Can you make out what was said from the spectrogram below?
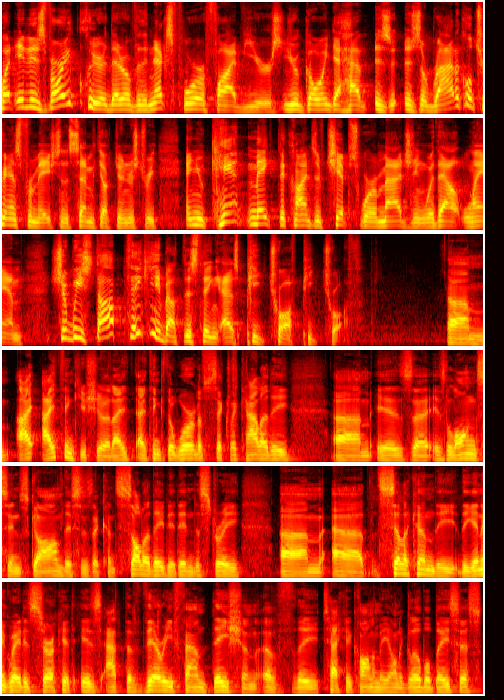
But it is very clear that over the next four or five years, you're going to have is, is a radical transformation in the semiconductor industry, and you can't make the kinds of chips we're imagining without Lam. Should we stop thinking about this thing as peak trough, peak trough? Um, I, I, think you should. I, I, think the word of cyclicality um, is, uh, is long since gone. This is a consolidated industry. Um, uh, silicon, the, the integrated circuit, is at the very foundation of the tech economy on a global basis.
